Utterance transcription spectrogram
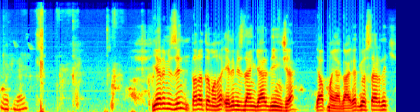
Okey. yerimizin tanıtımını elimizden geldiğince yapmaya gayret gösterdik.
